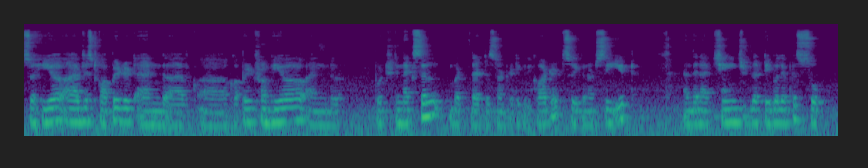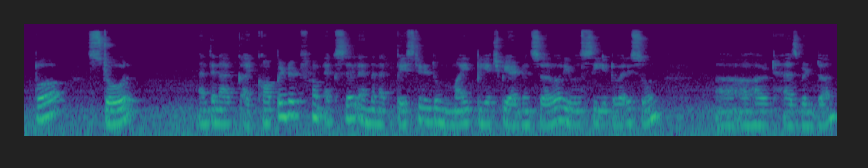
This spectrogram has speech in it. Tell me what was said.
so here I have just copied it and I have uh, copied it from here and put it in Excel but that is not getting recorded so you cannot see it. And then I changed the table name to super store and then I, I copied it from Excel and then I pasted it into my PHP admin server. You will see it very soon uh, how it has been done.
